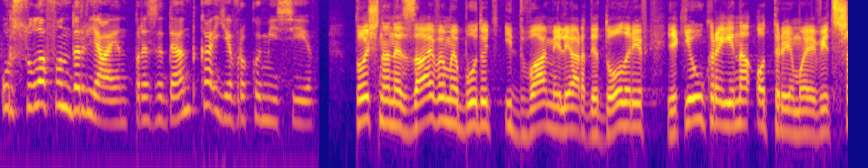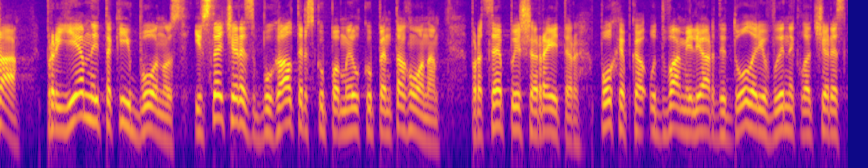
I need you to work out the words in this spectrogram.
Урсула фон дер Ляєн, президентка Єврокомісії. Точно не зайвими будуть і 2 мільярди доларів, які Україна отримує від США. Приємний такий бонус, і все через бухгалтерську помилку Пентагона. Про це пише Рейтер. Похибка у 2 мільярди доларів виникла через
